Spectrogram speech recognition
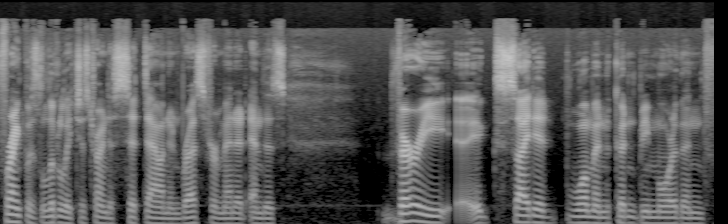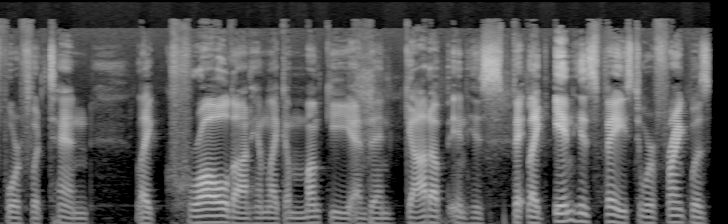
Frank was literally just trying to sit down and rest for a minute, and this very excited woman couldn't be more than four foot ten like crawled on him like a monkey and then got up in his fa- like in his face to where Frank was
